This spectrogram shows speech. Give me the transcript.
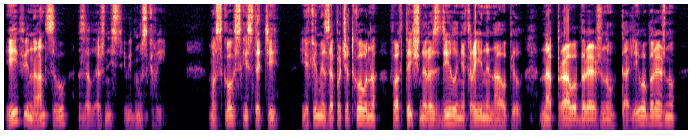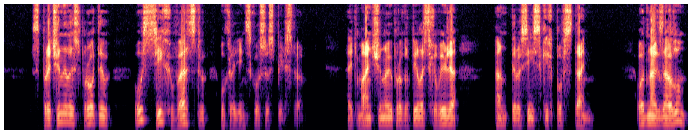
і фінансову залежність від Москви. Московські статті, якими започатковано фактичне розділення країни наопіл на правобережну та лівобережну, спричинили спротив усіх верств українського суспільства. Гетьманщиною прокотилась хвиля антиросійських повстань. Однак загалом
